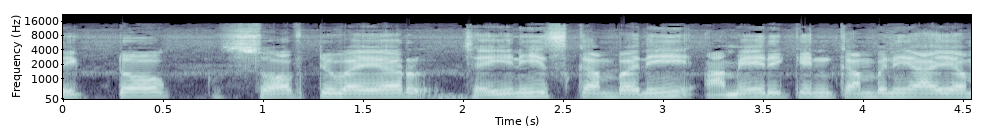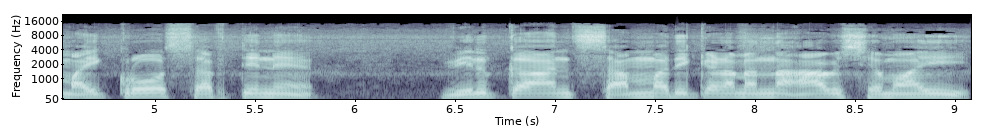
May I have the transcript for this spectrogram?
TikTok software Chinese company American കമ്പനിയായ മൈക്രോസോഫ്റ്റിന് വിൽക്കാൻ സമ്മതിക്കണമെന്ന ആവശ്യമായി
